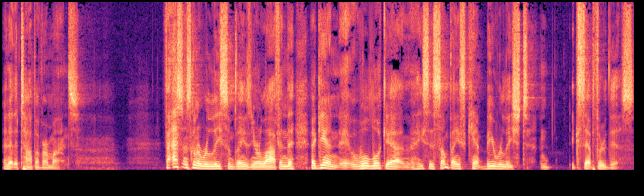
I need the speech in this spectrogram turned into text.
and at the top of our minds. Fasting is going to release some things in your life. And the, again, eh, we'll look at, he says, some things can't be released except through this.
